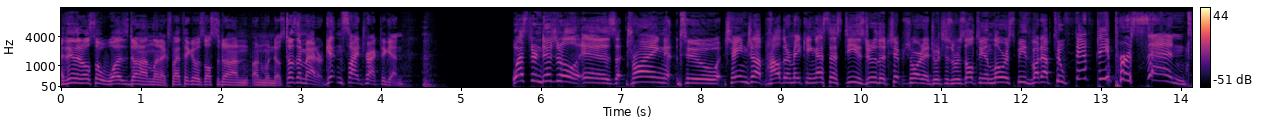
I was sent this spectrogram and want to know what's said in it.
I think that also was done on Linux, but I think it was also done on, on Windows. Doesn't matter. Getting sidetracked again. Western Digital is trying to change up how they're making SSDs due to the chip shortage, which is resulting in lower speeds by up to 50%.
